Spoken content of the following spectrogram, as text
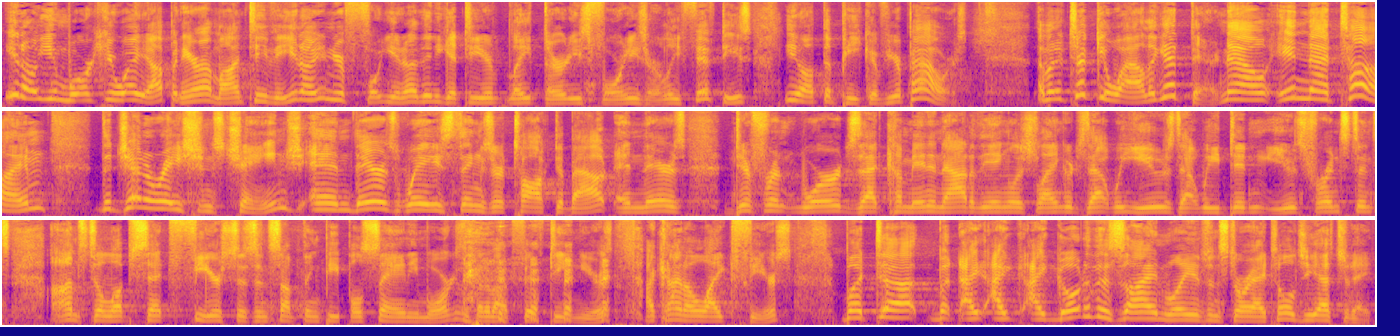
you know, you work your way up, and here I'm on TV, you know, in your, fo- you know, then you get to your late 30s, 40s, early 50s, you know, at the peak of your powers. But it took you a while to get there. Now, in that time, the generations change, and there's ways things are talked about, and there's different words that come in and out of the English language that we use that we didn't use. For instance, I'm still upset fierce isn't something people say anymore because it's been about 15 years. I kind of liked fierce. But, uh, but I, I, I go to the Zion Williamson story. I told you yesterday,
